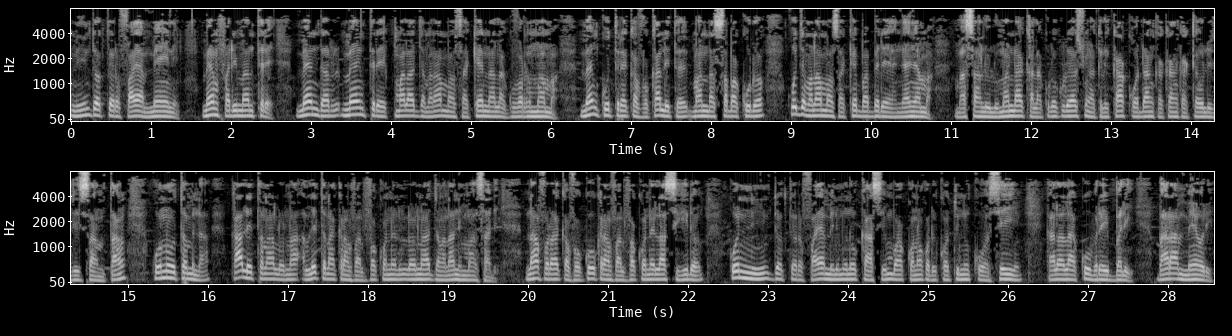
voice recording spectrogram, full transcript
nin dɔkitɛri fa ya mɛn nin mɛn fariman tɛrɛ mɛn dar mɛn tɛrɛ kuma la jamana masakɛ n'a la gouvernement ma mɛn ko tɛrɛ k'a fɔ k'ale tɛ manda saba ko dɔn ko jamana masakɛ ba bɛɛ de ya ɲaɲa ma masan lulu manda kala kurakurayasiɲɛ kelen k'a kɔdan ka kan ka kɛ olu de san tan ko n'o tɛmɛna k'ale tana lɔnna ale tana karanfalifa kɔnɛ lɔnna jamana ni mansa de n'a fɔra k'a fɔ ko karanfalifa kɔnɛ la sigi dɔ ko nin dɔktɔr faya minimunu k'a sen bɔ a kɔnɔ kɔdi kɔtuni k'o se yen k'ala la ko bɛrɛ bali baara mɛori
